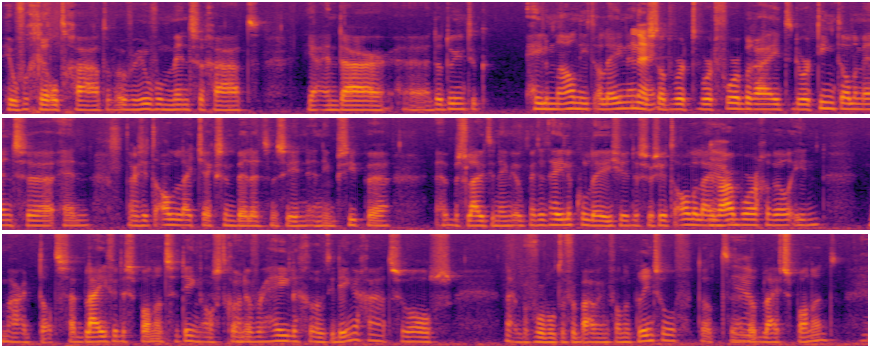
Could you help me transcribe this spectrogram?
heel veel geld gaat of over heel veel mensen gaat. Ja, en daar, uh, dat doe je natuurlijk helemaal niet alleen. Nee. Dus dat wordt, wordt voorbereid door tientallen mensen en daar zitten allerlei checks en balances in. En in principe uh, besluiten neem je ook met het hele college. Dus er zitten allerlei ja. waarborgen wel in. Maar dat blijven de spannendste dingen als het gewoon over hele grote dingen gaat. Zoals nou, bijvoorbeeld de verbouwing van het Prinshof. Dat, uh, ja. dat blijft spannend. Ja.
